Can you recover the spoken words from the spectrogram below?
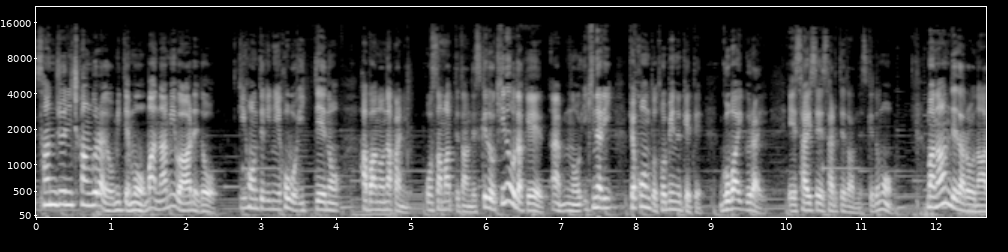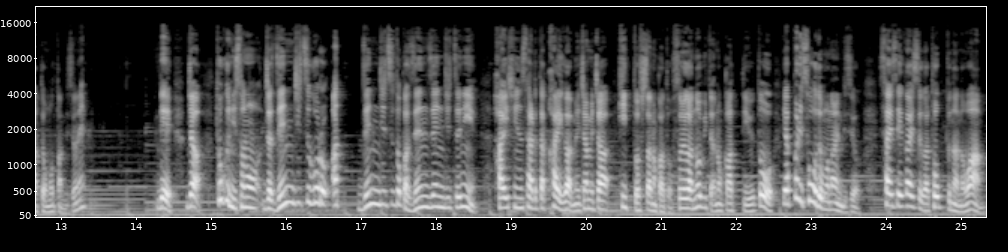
30日間ぐらいを見ても、まあ波はあれど、基本的にほぼ一定の幅の中に収まってたんですけど、昨日だけ、あの、いきなりぴょこんと飛び抜けて5倍ぐらい、え再生されてたんですけども、まあなんでだろうなって思ったんですよね。で、じゃあ、特にその、じゃあ前日頃、あ、前日とか前々日に配信された回がめちゃめちゃヒットしたのかと、それが伸びたのかっていうと、やっぱりそうでもないんですよ。再生回数がトップなのは、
